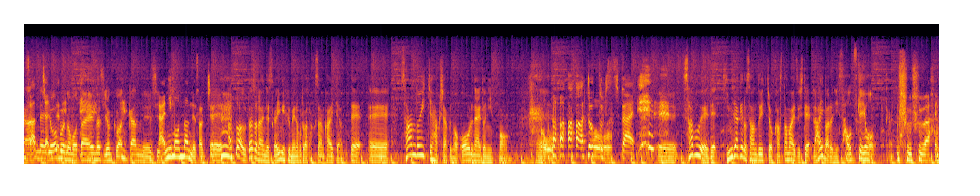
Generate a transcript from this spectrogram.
かんねえ読むのも大変だしよくわかんねえし何者なんでさっちゃん、えーあとは歌じゃないんですが意味不明なことがたくさん書いてあって、えーサンドイッチ伯爵の「オールナイトニッポン」えーちょっと聞きたいえーサブウェイで君だけのサンドイッチをカスタマイズしてライバルに差をつけようって書いてある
